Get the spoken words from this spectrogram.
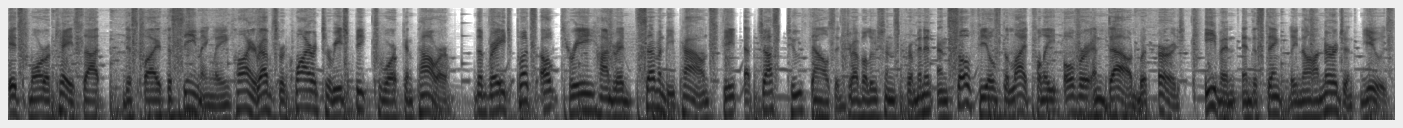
It's more a case that, despite the seemingly high revs required to reach peak torque and power, the Virage puts out 370 pounds-feet at just 2,000 revolutions per minute and so feels delightfully over-endowed with urge, even in distinctly non-urgent use.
